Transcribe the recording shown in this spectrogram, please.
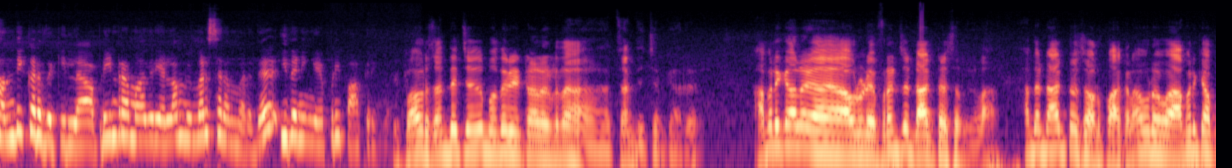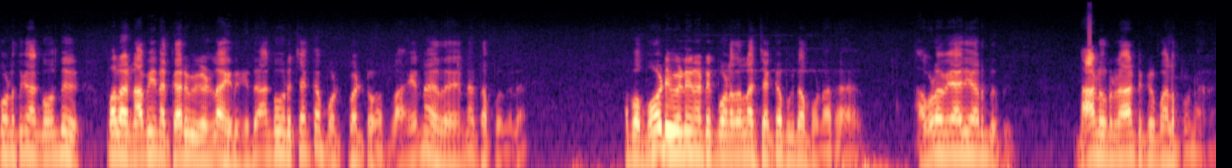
சந்திக்கிறதுக்கு இல்லை அப்படின்ற மாதிரி எல்லாம் விமர்சனம் வருது. இதை நீங்க எப்படி பாக்குறீங்க? இப்போ அவர் சந்தித்தது முதலீட்டாளர்கள் தான் சந்திச்சிருக்காரு. அமெரிக்காவில் அவருடைய ஃப்ரெண்ட்ஸு டாக்டர்ஸ் இருக்கலாம். அந்த டாக்டர்ஸ் அவர் பார்க்கலாம். அவர் அமெரிக்கா போனதுக்கு அங்கே வந்து பல நவீன கருவிகள்லாம் இருக்குது. அங்கே ஒரு செக்கப் பண்ணிட்டு வரலாம். என்ன இது? என்ன தப்பு இதில்? அப்போ மோடி வெளிநாட்டுக்கு போனதெல்லாம் செக்கப்புக்கு தான் போனார்? அவ்வளோ வியாதியாக இருந்தது. நானூறு நாட்டுக்கு மேலே போனார்.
